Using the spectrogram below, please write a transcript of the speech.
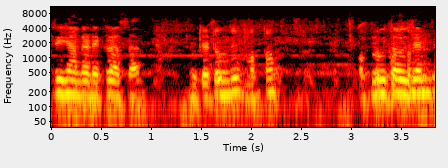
త్రీ హండ్రెడ్ ఎకరాస్ సార్. ఇంకెటు ఉంది మొత్తం? Two thousand.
